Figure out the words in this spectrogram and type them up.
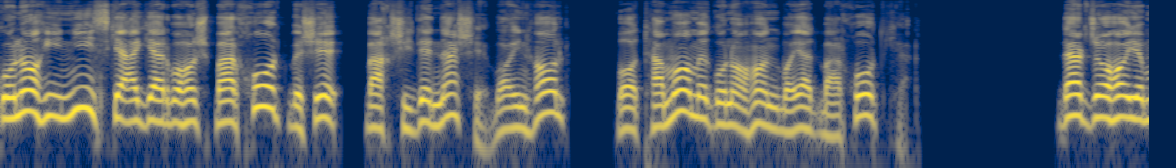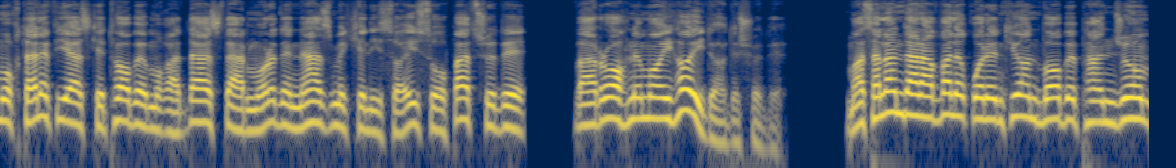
گناهی نیست که اگر باهاش برخورد بشه بخشیده نشه. با این حال با تمام گناهان باید برخورد کرد. در جاهای مختلفی از کتاب مقدس در مورد نظم کلیسایی صحبت شده و راهنمایی هایی داده شده. مثلا در اول قرنتیان باب پنجم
